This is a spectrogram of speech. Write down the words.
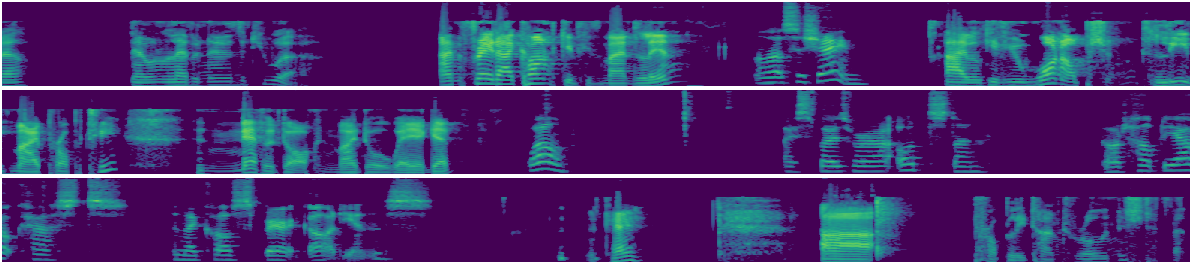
well, no one will ever know that you were. I'm afraid I can't give you the mandolin. Well, that's a shame. I will give you one option to leave my property and never darken my doorway again. Well, I suppose we're at odds then. God help the outcasts. And I cast Spirit Guardians. Okay? Uh, probably time to roll initiative then.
